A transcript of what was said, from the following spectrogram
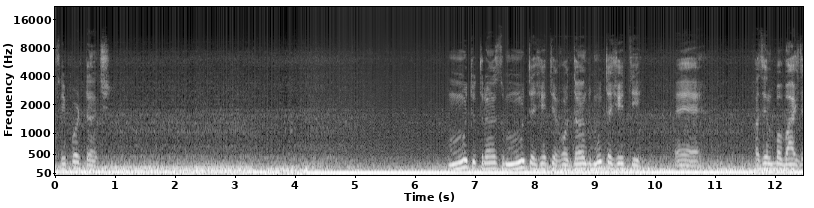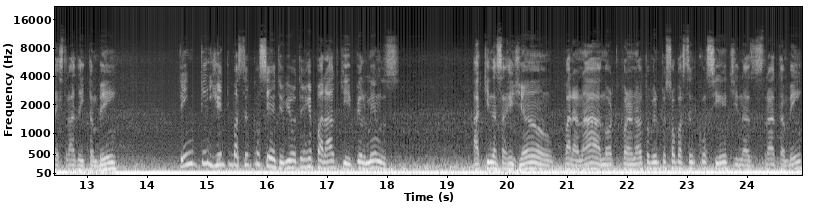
Isso é importante. Muito trânsito, muita gente rodando, muita gente é, fazendo bobagem na estrada aí também. Tem, tem gente bastante consciente, viu? Eu tenho reparado que pelo menos aqui nessa região, Paraná, norte do Paraná, eu tô vendo pessoal bastante consciente nas estradas também.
